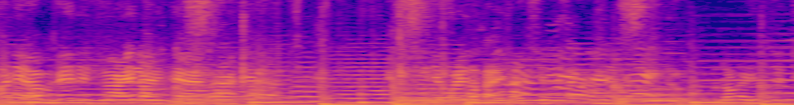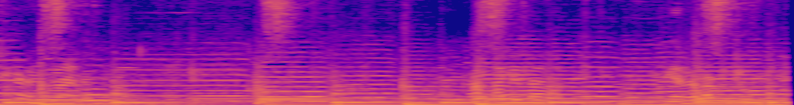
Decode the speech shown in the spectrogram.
अनि अब फेरि ज्वाइँलाई त्यहाँ राखेर एकछिन पहिला भाइलाई सेक्छ अनि लगाइदिन्छ ठिक है ज्वाइँलाई काकाले त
